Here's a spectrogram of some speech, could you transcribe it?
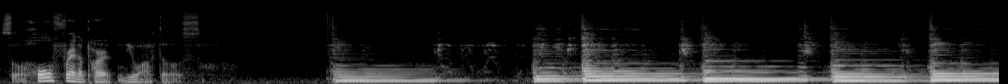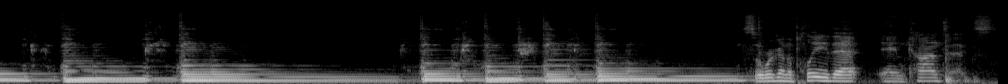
So a whole fret apart, you want those. So we're going to play that in context.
